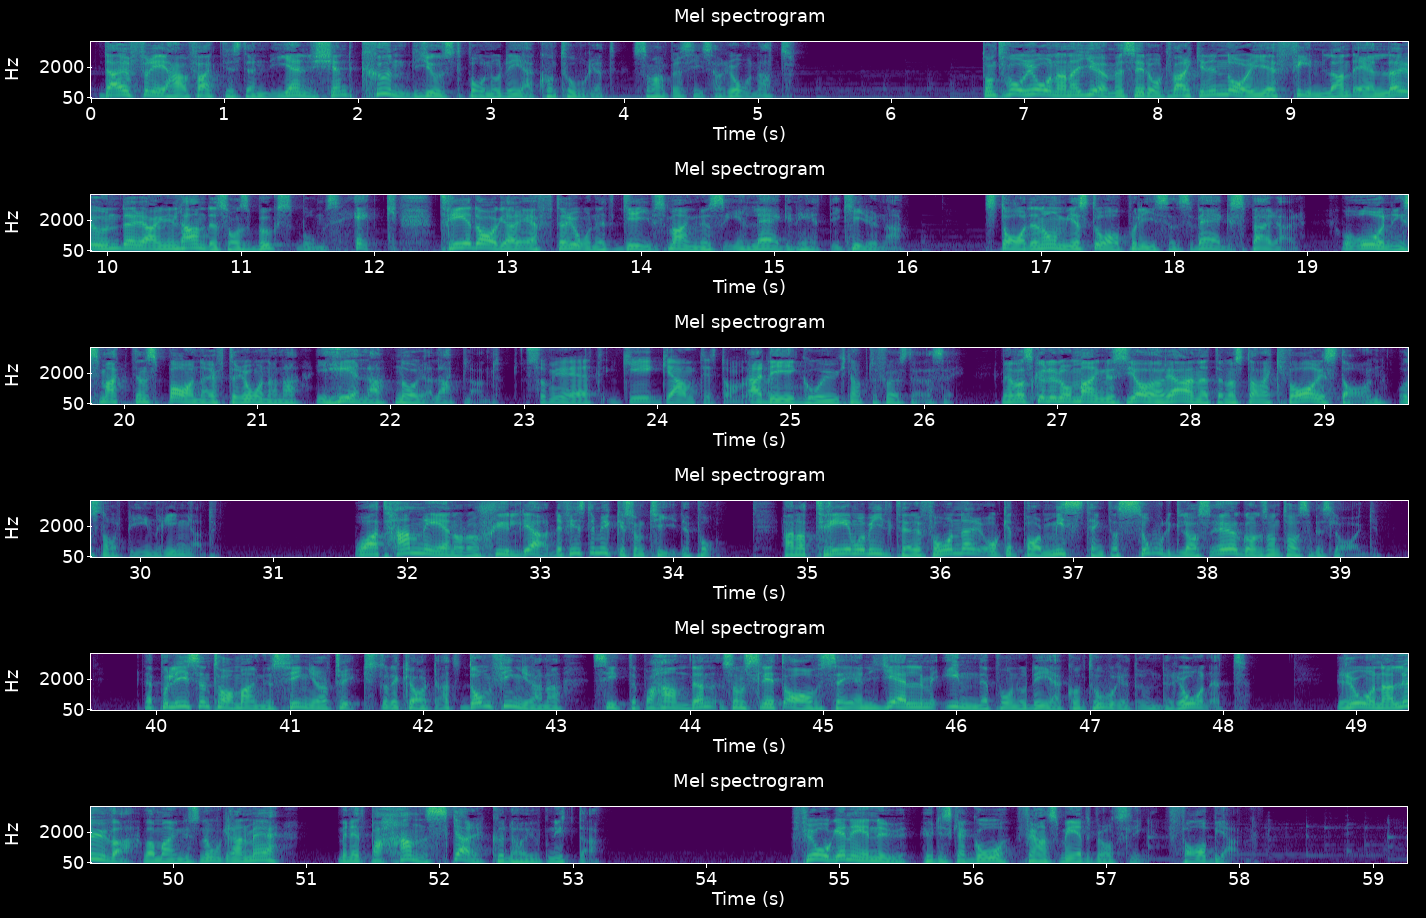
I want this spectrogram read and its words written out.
Därför är han faktiskt en igenkänd kund just på Nordea-kontoret som han precis har rånat. De två rånarna gömmer sig dock varken i Norge, Finland eller under Ragnhild Anderssons buxbomshäck. Tre dagar efter rånet grips Magnus i en lägenhet i Kiruna. Staden omges då av polisens vägspärrar och ordningsmakten spanar efter rånarna i hela norra Lappland. Som ju är ett gigantiskt område. Ja, det går ju knappt att föreställa sig. Men vad skulle då Magnus göra annat än att stanna kvar i stan och snart bli inringad? Och att han är en av de skyldiga, det finns det mycket som tyder på. Han har tre mobiltelefoner och ett par misstänkta solglasögon som tas i beslag. När polisen tar Magnus fingeravtryck står det klart att de fingrarna sitter på handen som slet av sig en hjälm inne på Nordea-kontoret under rånet. Rånarluva var Magnus noggrann med, men ett par handskar kunde ha gjort nytta. Frågan är nu hur det ska gå för hans medbrottsling Fabian.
